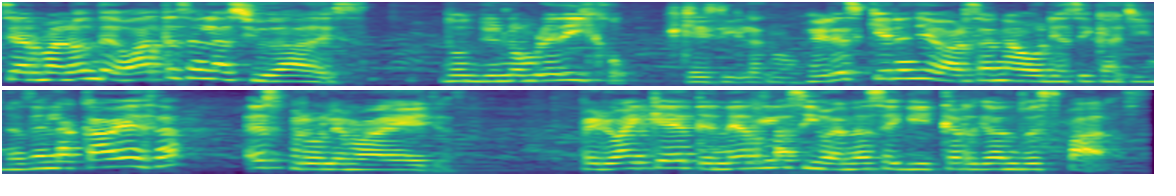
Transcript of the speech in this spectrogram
Se armaron debates en las ciudades, donde un hombre dijo que si las mujeres quieren llevar zanahorias y gallinas en la cabeza, es problema de ellas, pero hay que detenerlas y van a seguir cargando espadas.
